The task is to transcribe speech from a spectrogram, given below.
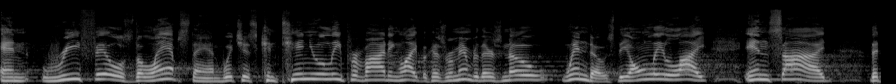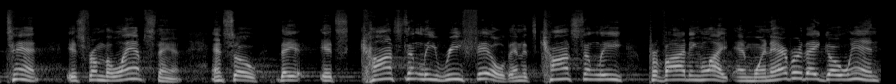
and refills the lampstand, which is continually providing light, because remember, there's no windows. The only light inside the tent is from the lampstand. And so they, it's constantly refilled and it's constantly providing light. And whenever they go in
